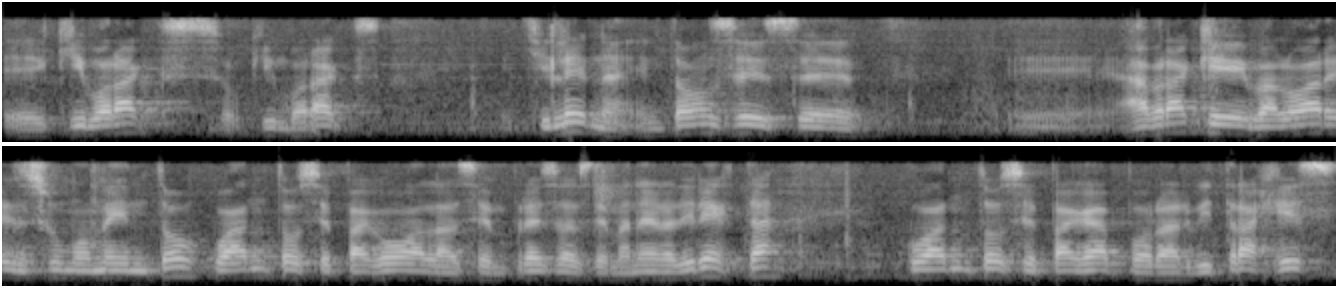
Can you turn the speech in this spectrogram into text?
eh, Kiborax o Kimborax chilena. Entonces, eh, habrá que evaluar en su momento cuánto se pagó a las empresas de manera directa, cuánto se paga por arbitrajes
